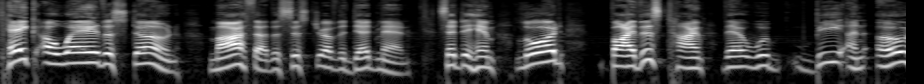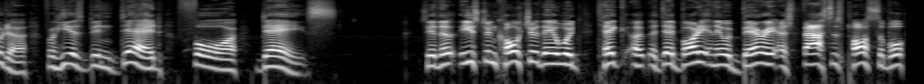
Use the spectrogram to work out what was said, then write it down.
Take away the stone. Martha, the sister of the dead man, said to him, Lord, by this time there will be an odor, for he has been dead four days. See, the Eastern culture, they would take a, a, dead body and they would bury it as fast as possible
